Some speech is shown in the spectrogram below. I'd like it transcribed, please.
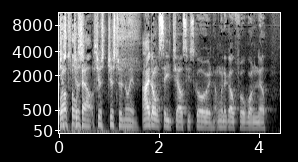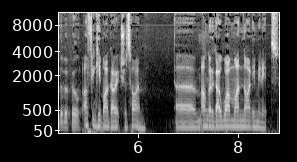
well Just- thought just- out. Just, just to annoy him. I don't see Chelsea scoring. I'm going to go for a 1 0 Liverpool. I think it might go extra time. Um, I'm going to go 1 1 90 minutes.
